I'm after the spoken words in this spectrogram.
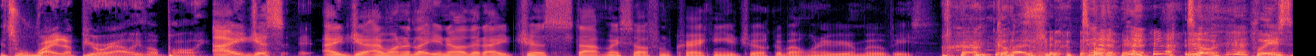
it's right up your alley, though, Paulie. I just, I, ju- I want to let you know that I just stopped myself from cracking a joke about one of your movies. go ahead, tell me, tell me. please,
